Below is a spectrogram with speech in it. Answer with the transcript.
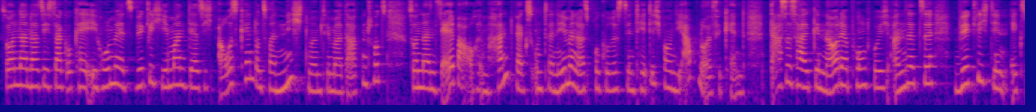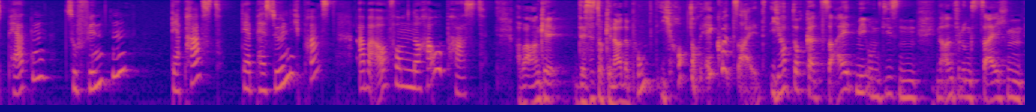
sondern dass ich sage, okay, ich hole mir jetzt wirklich jemand, der sich auskennt, und zwar nicht nur im Thema Datenschutz, sondern selber auch im Handwerksunternehmen als Prokuristin tätig war und die Abläufe kennt. Das ist halt genau der Punkt, wo ich ansetze, wirklich den Experten zu finden, der passt der persönlich passt, aber auch vom Know-how passt. Aber Anke, das ist doch genau der Punkt. Ich habe doch eh Zeit. Ich habe doch keine Zeit, mich um diesen, in Anführungszeichen,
